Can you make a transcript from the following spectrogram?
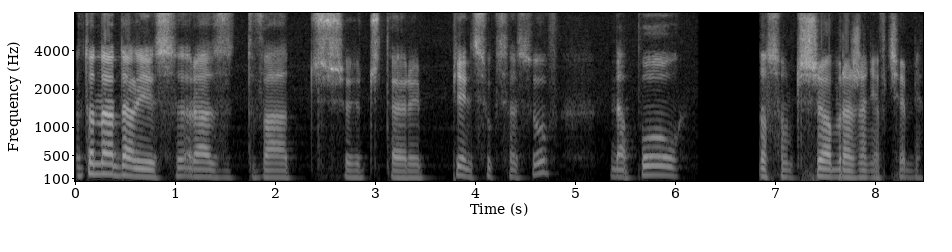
No to nadal jest raz, dwa, trzy, cztery, pięć sukcesów. Na pół to są trzy obrażenia w ciebie.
